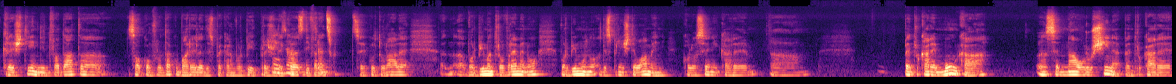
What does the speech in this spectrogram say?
creștini, dintr-o dată s-au confruntat cu barele despre care am vorbit, prejudecăți, exact, diferențe exact. culturale. Uh, vorbim într-o vreme, nu? Vorbim despre niște oameni, colosenii, care uh, pentru care munca însemna o rușine, pentru care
